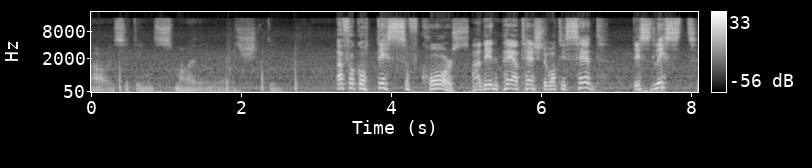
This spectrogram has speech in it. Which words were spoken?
Oh, he's sitting smiling. Oh. I forgot this, of course. I didn't pay attention to what he said. This list.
